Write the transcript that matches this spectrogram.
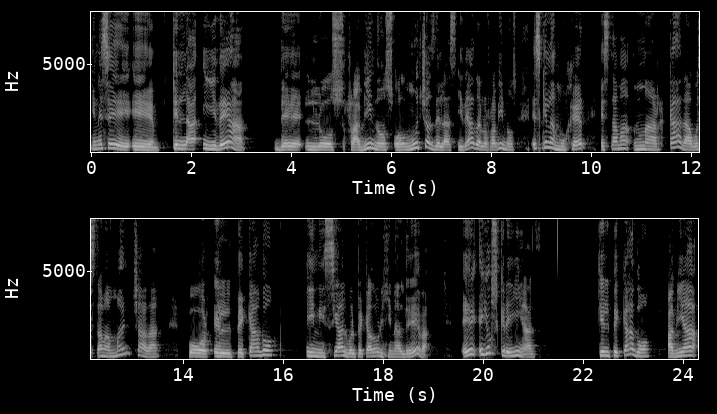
que en, ese, que en la idea de los rabinos o muchas de las ideas de los rabinos es que la mujer estaba marcada o estaba manchada por el pecado inicial o el pecado original de Eva. E, ellos creían que el pecado había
